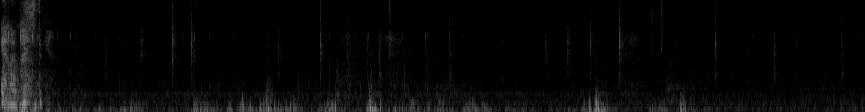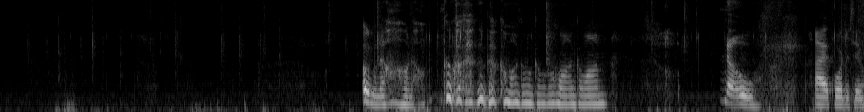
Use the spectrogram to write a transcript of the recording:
And I missed again. Oh no, oh no. Go, go, go, go, go. Come on, come on, come on, come on, come on. No. Alright, 4 to 2.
